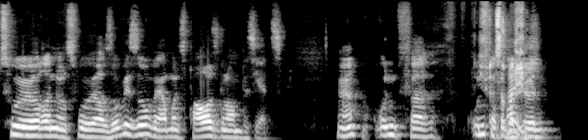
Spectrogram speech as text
Zuhörerinnen und Zuhörer sowieso. Wir haben uns Pause genommen bis jetzt. Ja? Unver Ich find's aber schön.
